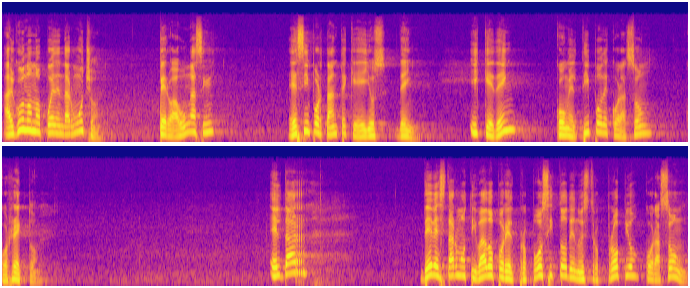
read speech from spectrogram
algunos no pueden dar mucho, pero aún así es importante que ellos den y que den con el tipo de corazón correcto. El dar debe estar motivado por el propósito de nuestro propio corazón.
